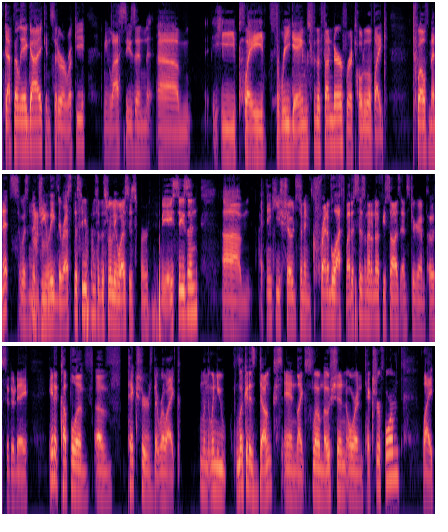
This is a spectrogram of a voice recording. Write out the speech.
definitely a guy I consider a rookie. I mean, last season um, he played three games for the Thunder for a total of like 12 minutes. It was in the G League the rest of the season, so this really was his first NBA season. Um, I think he showed some incredible athleticism. I don't know if you saw his Instagram post the other day. He had a couple of, of pictures that were like when when you look at his dunks in like slow motion or in picture form, like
